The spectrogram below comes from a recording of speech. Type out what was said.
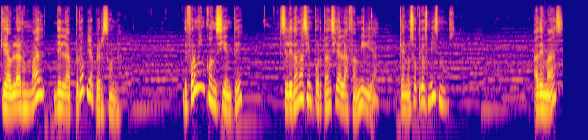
que hablar mal de la propia persona. De forma inconsciente, se le da más importancia a la familia que a nosotros mismos. Además,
